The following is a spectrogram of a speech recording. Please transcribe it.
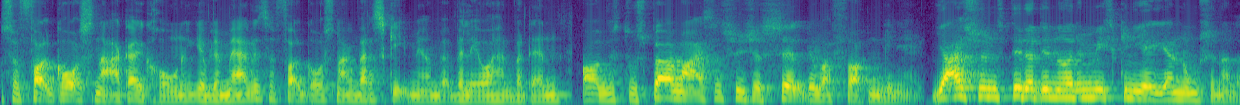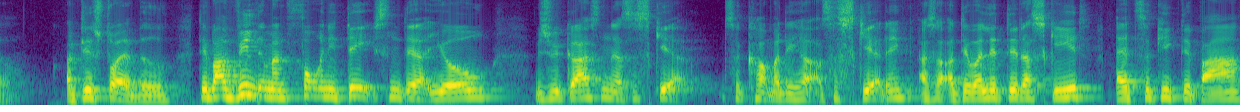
så folk går og snakker i krone. Jeg bliver mærkelig, så folk går og snakker, hvad der sker med ham, hvad, hvad laver han, hvordan. Og hvis du spørger mig, så synes jeg selv, det var fucking genialt. Jeg synes, det der det er noget af det mest geniale, jeg nogensinde har lavet. Og det står jeg ved. Det er bare vildt, at man får en idé sådan der, jo, hvis vi gør sådan der, så sker så kommer det her, og så sker det, ikke? Altså, og det var lidt det, der skete, at så gik det bare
